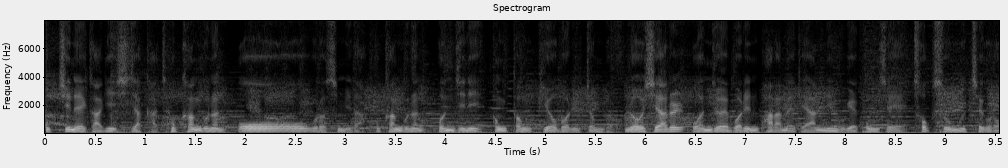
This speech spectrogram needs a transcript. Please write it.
북진에 가기 시작하자 북한군은 오 그렇습니다. 북한군은 본진이 텅텅 비어버릴 정도로 러시아를 원조해버린 바람에 대한민국의 공세에 속수무책으로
